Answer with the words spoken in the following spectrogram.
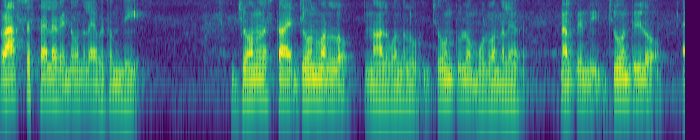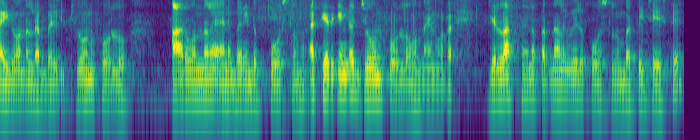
రాష్ట్ర స్థాయిలో రెండు వందల యాభై తొమ్మిది జోన్ల స్థాయి జోన్ వన్లో నాలుగు వందలు జోన్ టూలో మూడు వందల నలభై ఎనిమిది జోన్ త్రీలో ఐదు వందల డెబ్బై జోన్ ఫోర్లో ఆరు వందల ఎనభై రెండు పోస్టులు ఉన్నాయి. అత్యధికంగా జోన్ ఫోర్లో ఉన్నాయన్నమాట. జిల్లా స్థాయిలో పద్నాలుగు వేలు పోస్టులను భర్తీ చేస్తే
